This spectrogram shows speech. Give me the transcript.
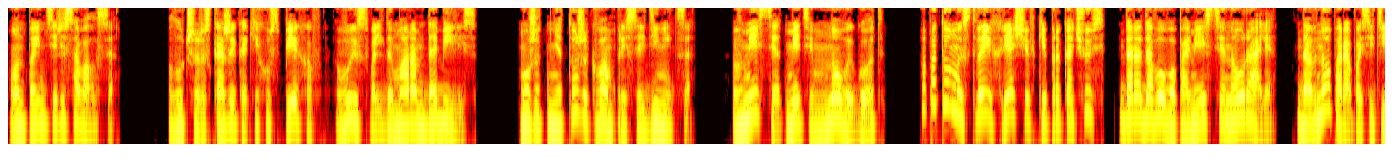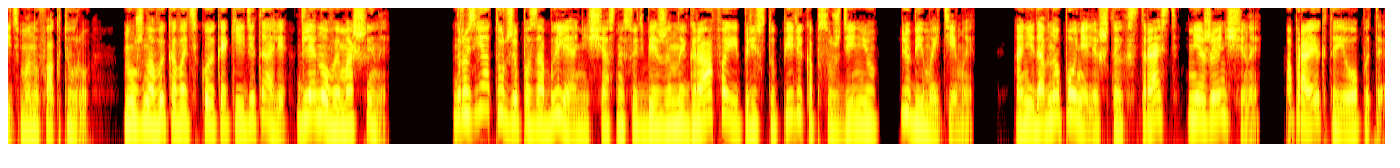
он поинтересовался. «Лучше расскажи, каких успехов вы с Вальдемаром добились. Может, мне тоже к вам присоединиться? Вместе отметим Новый год, а потом из твоей хрящевки прокачусь до родового поместья на Урале. Давно пора посетить мануфактуру. Нужно выковать кое-какие детали для новой машины». Друзья тут же позабыли о несчастной судьбе жены графа и приступили к обсуждению любимой темы. Они давно поняли, что их страсть не женщины, а проекты и опыты.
